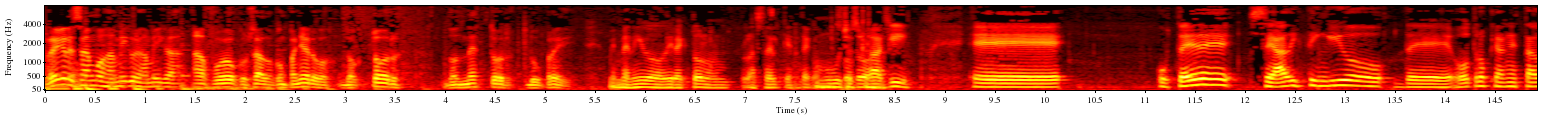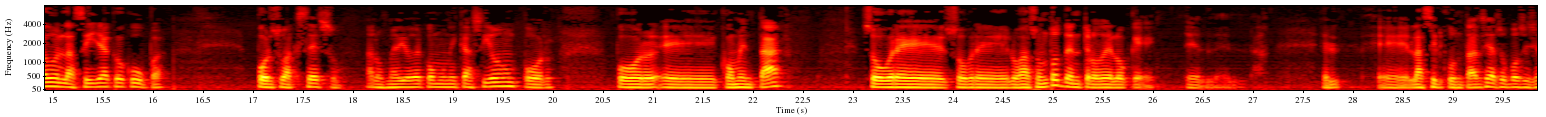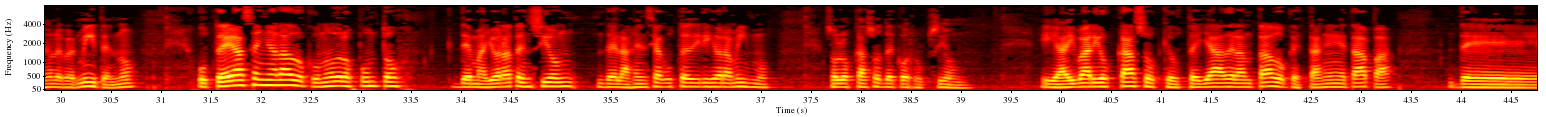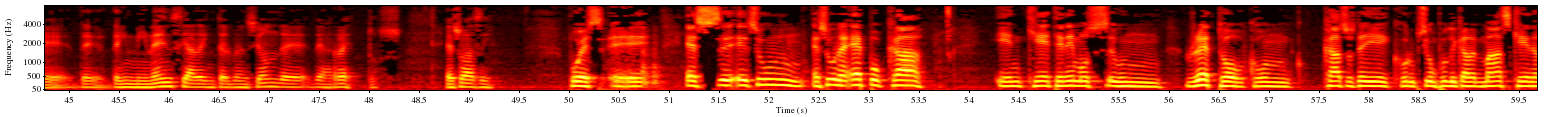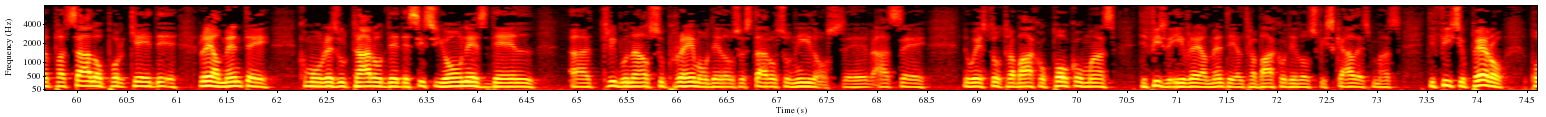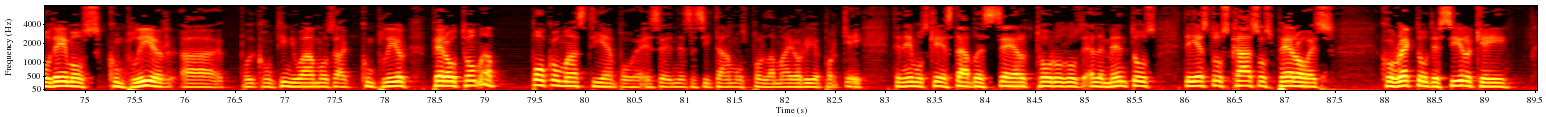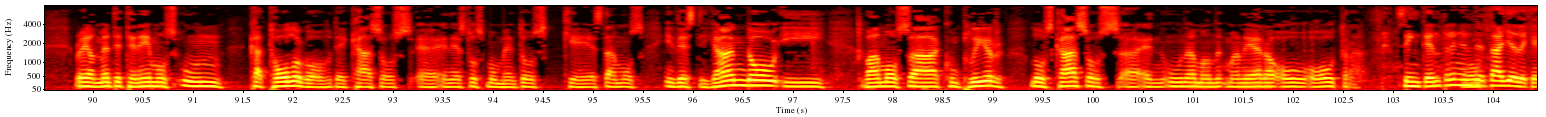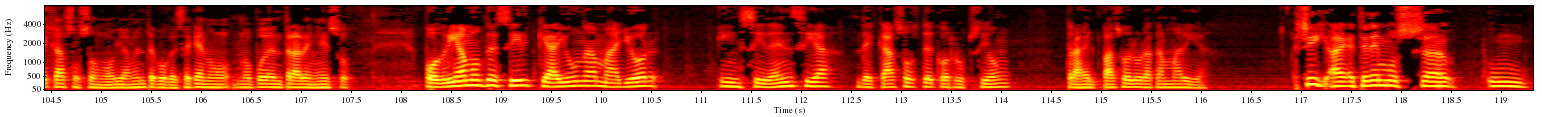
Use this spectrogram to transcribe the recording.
Regresamos, amigos y amigas, a Fuego Cruzado. Compañero, doctor don Néstor Duprey. Bienvenido, director. Un placer que esté con Muchas nosotros gracias. aquí. Eh, usted se ha distinguido de otros que han estado en la silla que ocupa por su acceso a los medios de comunicación, por, por eh, comentar sobre, sobre los asuntos dentro de lo que el- el- el, eh, las circunstancias de su posición le permiten, ¿no? Usted ha señalado que uno de los puntos de mayor atención de la agencia que usted dirige ahora mismo son los casos de corrupción. Y hay varios casos que usted ya ha adelantado que están en etapa de, de- inminencia de intervención de, de arrestos. Eso es así. Pues eh, es, es, un, es una época en que tenemos un reto con casos de corrupción pública más que en el pasado porque de- realmente como resultado de decisiones del ah, Tribunal Supremo de los Estados Unidos eh, hace nuestro trabajo poco más difícil y realmente el trabajo de los fiscales más difícil, pero podemos cumplir, po- continuamos a cumplir, pero toma poco más tiempo ese necesitamos por la mayoría porque tenemos que establecer todos los elementos de estos casos, pero es correcto decir que realmente tenemos un catálogo de casos eh, en estos momentos que estamos investigando y vamos a cumplir los casos eh, en una man- manera u otra. Sin que entre en el detalle de qué casos son, obviamente, porque sé que no, no puede entrar en eso. Podríamos decir que hay una mayor incidencia de casos de corrupción tras el paso del huracán María. Sí, tenemos una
